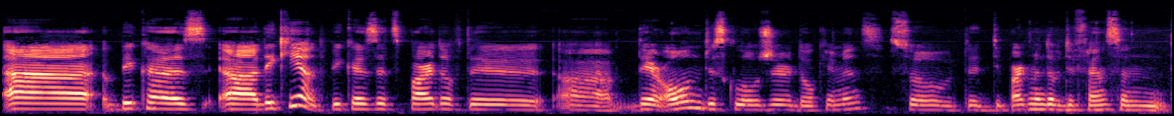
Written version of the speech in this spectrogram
uh, because uh, they can't because it's part of the uh, their own disclosure documents. So the Department of Defense and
